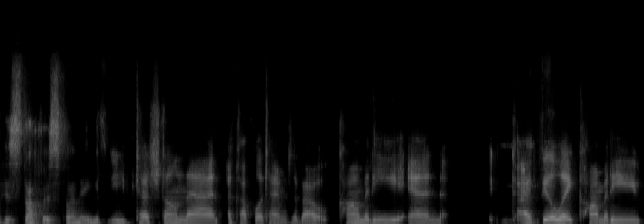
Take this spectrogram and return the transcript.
his stuff is funny. You've touched on that a couple of times about comedy, and I feel like comedy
